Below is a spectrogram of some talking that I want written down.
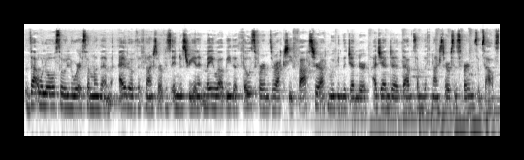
that will also lure some of them out of the financial services industry. And it may well be that those firms are actually faster at moving the gender agenda than some of the financial services firms themselves.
